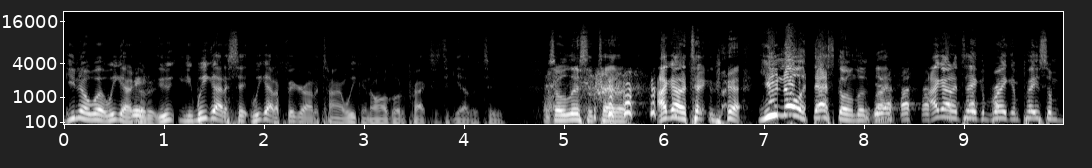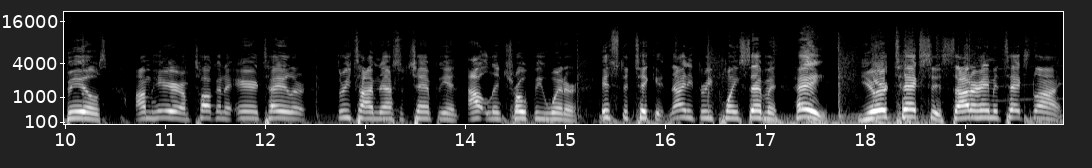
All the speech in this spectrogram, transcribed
You know what? We got to go to. We got to sit. We got to figure out a time we can all go to practice together too. So listen, Taylor, I got to take. You know what that's going to look like. I got to take a break and pay some bills. I'm here. I'm talking to Aaron Taylor, three-time national champion, Outland Trophy winner. It's the ticket, 93.7. Hey, your Texas Heyman text line.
